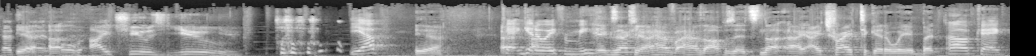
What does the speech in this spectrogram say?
That's Yeah, that uh, whole I choose you. yep. Yeah, Can't get away from me. exactly. I have I have the opposite. It's not. I, I tried to get away, but Okay,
